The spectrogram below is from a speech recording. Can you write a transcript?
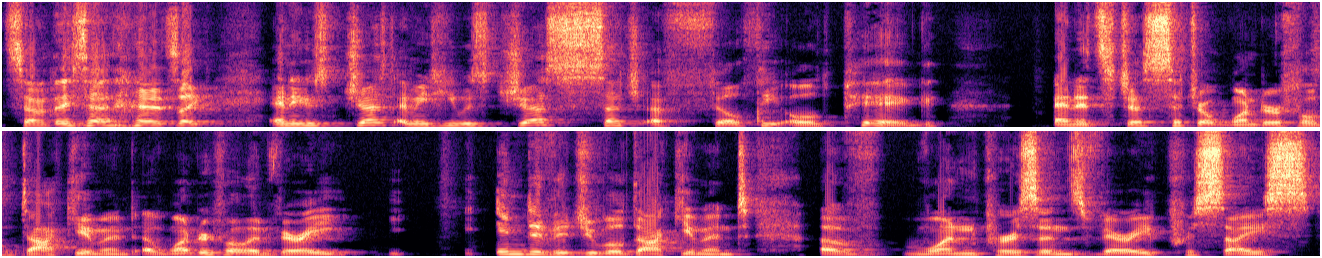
Something it's like, and he was just, I mean, he was just such a filthy old pig. And it's just such a wonderful document, a wonderful and very individual document of one person's very precise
